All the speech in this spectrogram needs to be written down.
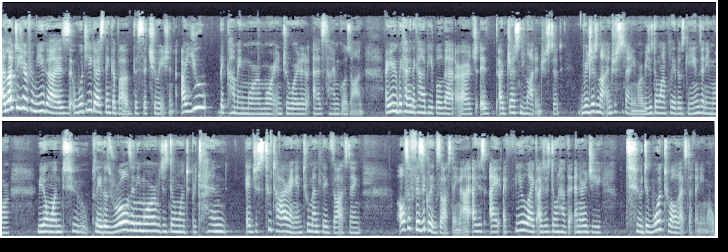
I'd love to hear from you guys. What do you guys think about this situation? Are you becoming more and more introverted as time goes on? Are you becoming the kind of people that are eh, are just not interested? We're just not interested anymore. We just don't want to play those games anymore. We don't want to play those roles anymore. We just don't want to pretend. It's just too tiring and too mentally exhausting. Also physically exhausting. I, I just I, I feel like I just don't have the energy to devote to all that stuff anymore.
